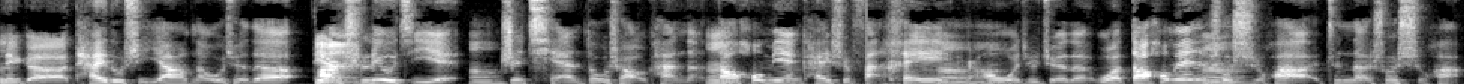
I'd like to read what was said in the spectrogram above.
那个态度是一样的。我觉得二十六集嗯之前都是好看的，嗯到后面开始反黑，嗯然后我就觉得，我到后面说嗯实话，真的说实话。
